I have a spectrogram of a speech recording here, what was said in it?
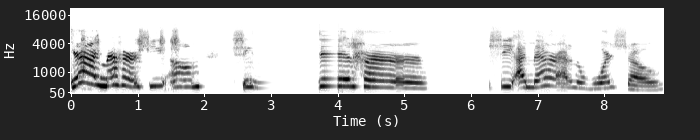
Yeah, I met her. She um, she did her she I met her at an award show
